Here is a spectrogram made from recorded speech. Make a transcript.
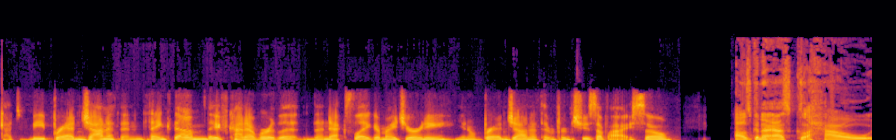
I got to meet Brad and Jonathan and thank them. They've kind of were the the next leg of my journey. You know, Brad and Jonathan from Choose FI. So I was gonna ask how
